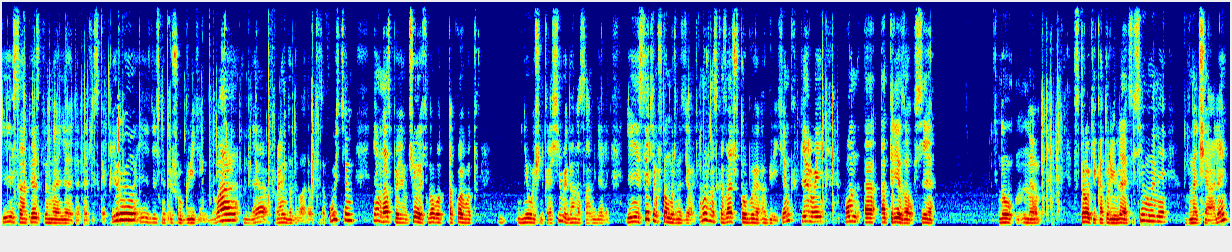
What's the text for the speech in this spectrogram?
И, соответственно, я это опять же скопирую. И здесь напишу greeting 2 для friend 2. Давайте запустим. И у нас получилось, ну, вот такой вот не очень красивый, да, на самом деле. И с этим что можно сделать? Можно сказать, чтобы greeting первый, он э, отрезал все, ну, э, строки, которые являются символами в начале,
